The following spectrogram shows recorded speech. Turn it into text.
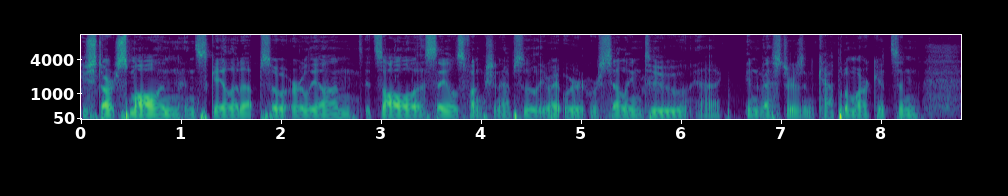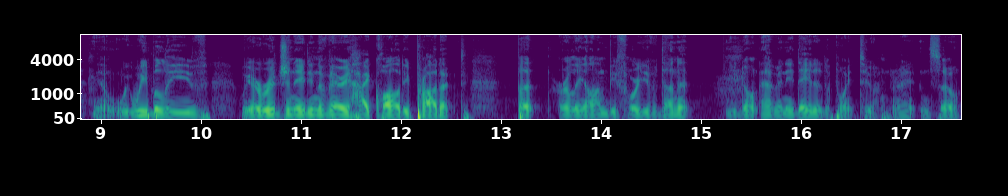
you start small and, and scale it up. So early on, it's all a sales function. Absolutely right. We're we're selling to uh, investors and capital markets, and you know, we, we believe we are originating a very high quality product. But early on, before you've done it, you don't have any data to point to, right? And so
